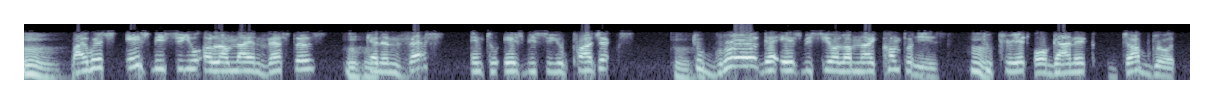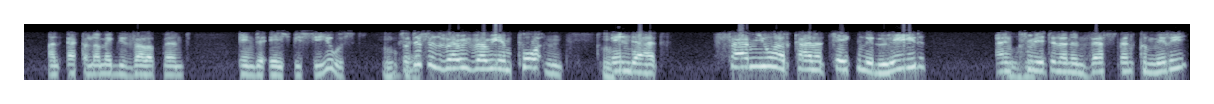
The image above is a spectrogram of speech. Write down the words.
mm. by which HBCU alumni investors mm-hmm. can invest into HBCU projects mm-hmm. to grow their HBCU alumni companies Hmm. to create organic job growth and economic development in the HBCUs. Okay. So this is very, very important Mhm. in that FAMU has kind of taken the lead and Mhm. created an investment committee.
